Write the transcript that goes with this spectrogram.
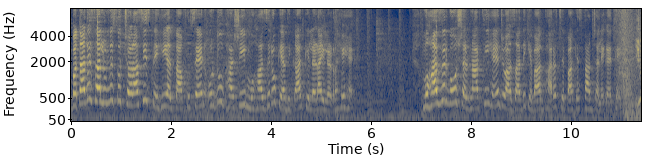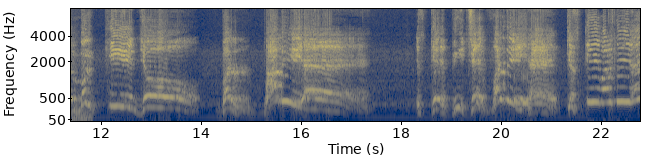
बता दें, साल उन्नीस सौ चौरासी से ही अल्ताफ हुसैन उर्दू भाषी मुहाजिरों के अधिकार की लड़ाई लड़ रहे हैं। मुहाजिर वो शरणार्थी हैं जो आज़ादी के बाद भारत से पाकिस्तान चले गए थे। ये मुल्क की जो बर्बादी है, इसके पीछे वर्दी है। किसकी वर्दी है?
